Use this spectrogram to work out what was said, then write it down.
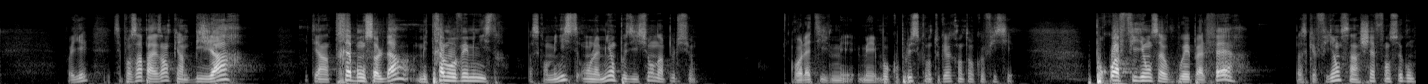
Vous voyez? C'est pour ça, par exemple, qu'un Bijard était un très bon soldat, mais très mauvais ministre. Parce qu'en ministre, on l'a mis en position d'impulsion. Relative, mais, beaucoup plus qu'en tout cas qu'en tant qu'officier. Pourquoi Fillon, ça vous ne pouvez pas le faire? Parce que Fillon, c'est un chef en second.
